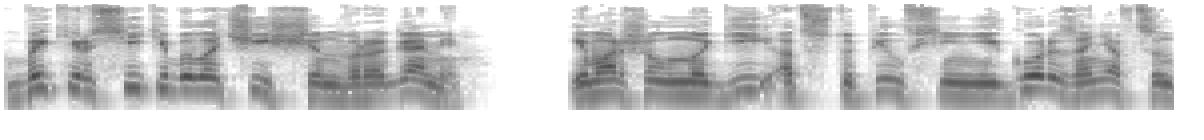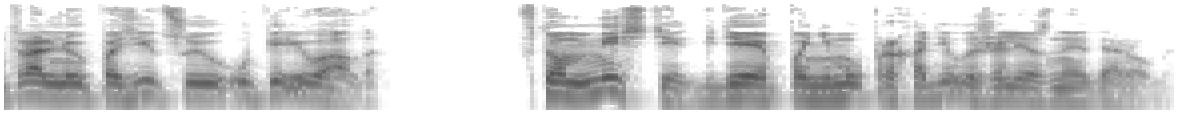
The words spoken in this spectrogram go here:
Беккер-Сити был очищен врагами, и маршал Ноги отступил в Синие горы, заняв центральную позицию у перевала, в том месте, где по нему проходила железная дорога.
